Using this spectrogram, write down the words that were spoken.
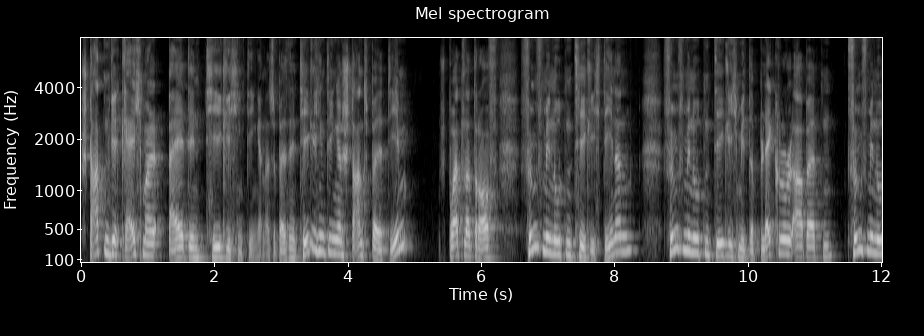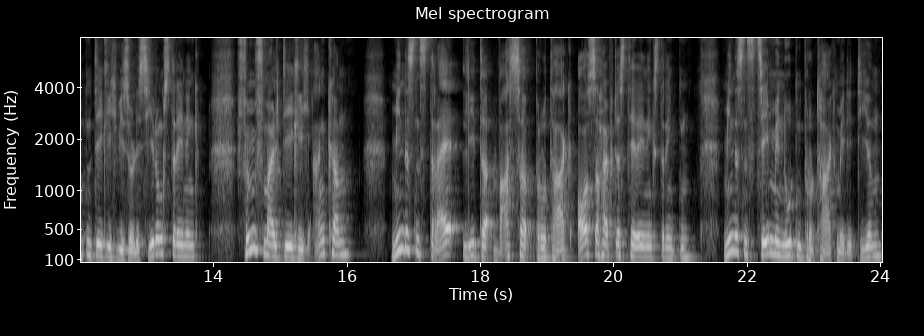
Starten wir gleich mal bei den täglichen Dingen. Also bei den täglichen Dingen stand bei dem Sportler drauf, fünf Minuten täglich dehnen, fünf Minuten täglich mit der Black Roll arbeiten, fünf Minuten täglich Visualisierungstraining, fünfmal täglich ankern, mindestens drei Liter Wasser pro Tag außerhalb des Trainings trinken, mindestens zehn Minuten pro Tag meditieren,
